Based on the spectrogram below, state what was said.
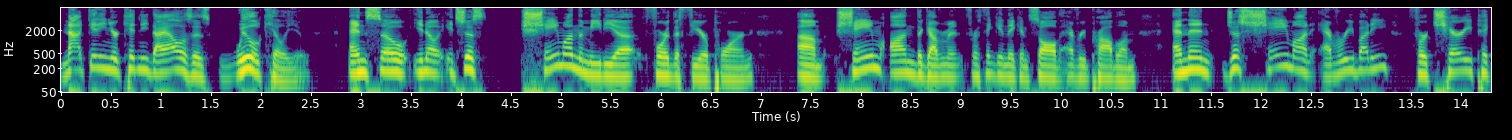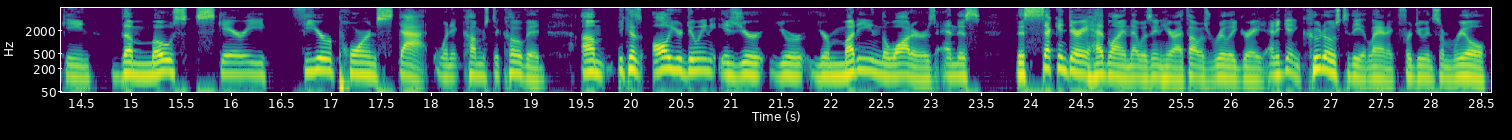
not getting your kidney dialysis will kill you and so you know it's just shame on the media for the fear porn. Um, shame on the government for thinking they can solve every problem. And then just shame on everybody for cherry picking the most scary fear porn stat when it comes to COVID. Um, because all you're doing is you're you're you're muddying the waters. And this this secondary headline that was in here I thought was really great. And again, kudos to the Atlantic for doing some real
